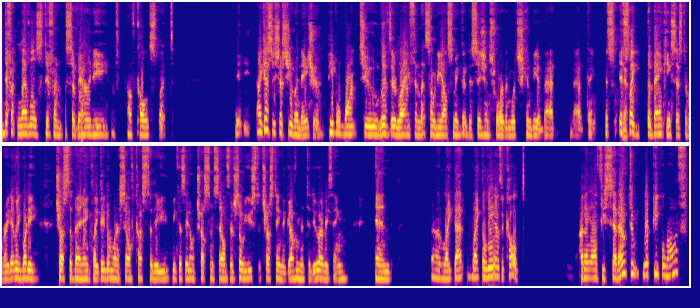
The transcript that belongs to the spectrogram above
different levels, different severity of, of cults, but I guess it's just human nature. People want to live their life and let somebody else make their decisions for them, which can be a bad bad thing. It's it's yeah. like the banking system, right? Everybody trusts the bank, like they don't want to self custody because they don't trust themselves. They're so used to trusting the government to do everything, and uh, like that, like the leader of the cult. I don't know if he set out to rip people off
